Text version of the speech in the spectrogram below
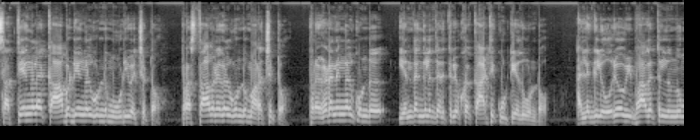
സത്യങ്ങളെ കാപട്യങ്ങൾ കൊണ്ട് മൂടി വെച്ചിട്ടോ പ്രസ്താവനകൾ കൊണ്ട് മറച്ചിട്ടോ പ്രകടനങ്ങൾ കൊണ്ട് എന്തെങ്കിലും തരത്തിലൊക്കെ കാട്ടിക്കൂട്ടിയതുകൊണ്ടോ അല്ലെങ്കിൽ ഓരോ വിഭാഗത്തിൽ നിന്നും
